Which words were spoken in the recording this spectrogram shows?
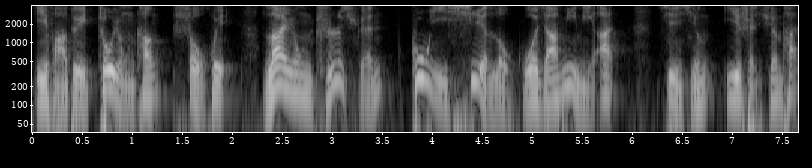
依法对周永康受贿、滥用职权。故意泄露国家秘密案进行一审宣判，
